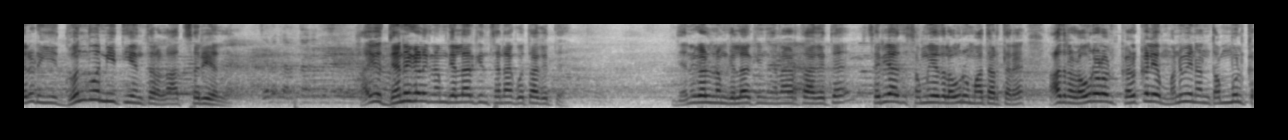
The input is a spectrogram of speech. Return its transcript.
ಎರಡು ಈ ದ್ವಂದ್ವ ನೀತಿ ಅಂತಾರಲ್ಲ, ಅದು ಸರಿಯಲ್ಲ. ಅಯ್ಯೋ, ಜನಗಳಿಗೆ ನಮ್ಗೆಲ್ಲರಿಗಿಂತ ಚೆನ್ನಾಗಿ ಗೊತ್ತಾಗುತ್ತೆ. ಜನಗಳು ನಮಗೆಲ್ಲರಿಗಿಂತ ಚೆನ್ನಾಗಿ ಅರ್ಥ ಆಗುತ್ತೆ. ಸರಿಯಾದ ಸಮಯದಲ್ಲಿ ಅವರು ಮಾತಾಡ್ತಾರೆ. ಆದರೆ ಅವರಲ್ಲಿ ಒಂದು ಕಳ್ಕಳಿಯ ಮನವಿ ನಾನು ತಮ್ಮ ಮೂಲಕ,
